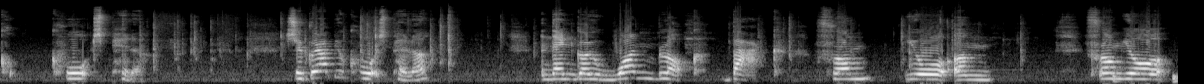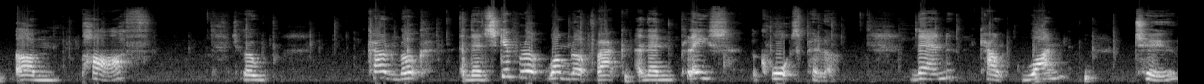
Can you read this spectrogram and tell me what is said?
qu- quartz pillar. So grab your quartz pillar and then go one block back from your um from your um path. So go count a block and then skip block, one block back and then place a quartz pillar. Then count one, two,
